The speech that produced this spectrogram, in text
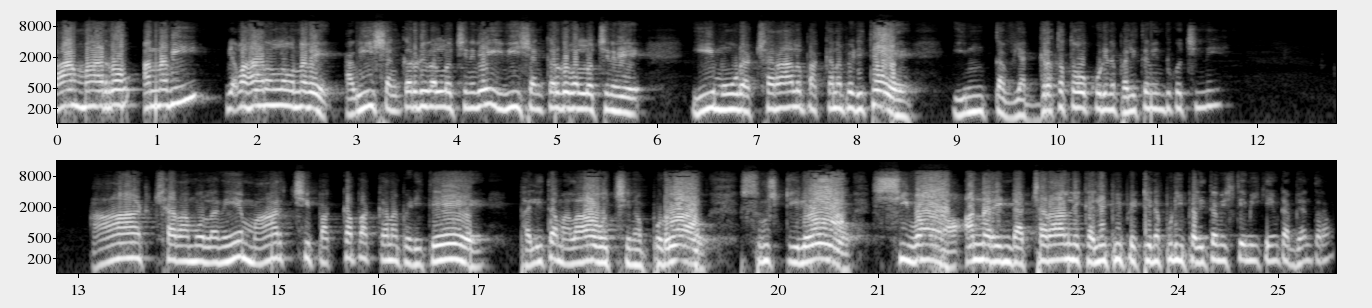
తామారు అన్నవి వ్యవహారంలో ఉన్నవే. అవి శంకరుడి వల్ల వచ్చినవే ఇవి శంకరుడి వల్ల వచ్చినవే. ఈ మూడు అక్షరాలు పక్కన పెడితే ఇంత వ్యగ్రతతో కూడిన ఫలితం ఎందుకు వచ్చింది? ఆ అక్షరములనే మార్చి పక్క పక్కన పెడితే ఫలితం అలా వచ్చినప్పుడు సృష్టిలో శివ అన్న రెండు అక్షరాల్ని కలిపి పెట్టినప్పుడు ఈ ఫలితం ఇస్తే మీకేమిటి అభ్యంతరం?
